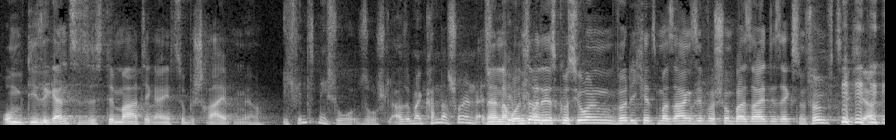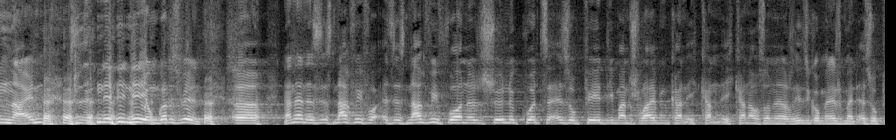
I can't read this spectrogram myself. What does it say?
um diese ganze Systematik eigentlich zu beschreiben? Ja? Ich finde es nicht so, so schlimm. Also man kann das schon in SOP Na, Nach unserer Diskussion würde ich jetzt mal sagen, sind wir schon bei bei Seite 56. Ja? nein, nee, nee, nee, um Gottes Willen. Äh, nein, nein, es ist, nach wie vor, es ist nach wie vor eine schöne kurze SOP, die man schreiben kann. Ich kann, ich kann auch so eine Risikomanagement-SOP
